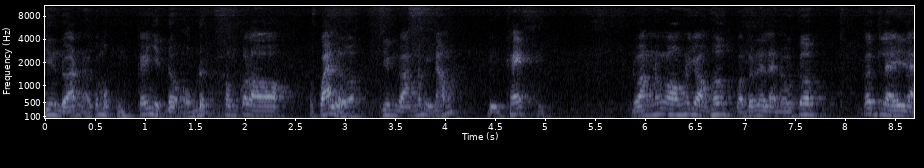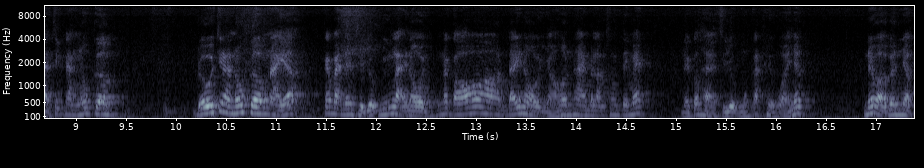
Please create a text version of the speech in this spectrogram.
chiên đồ ăn ở có một cái nhiệt độ ổn định, không có lo quá lửa, chiên đồ ăn nó bị nóng, bị khét. Đồ ăn nó ngon, nó giòn hơn, và bên đây là nồi cơm. Có đây là chức năng nấu cơm. Đối với chức năng nấu cơm này á, các bạn nên sử dụng những loại nồi, nó có đáy nồi nhỏ hơn 25 cm để có thể sử dụng một cách hiệu quả nhất. Nếu ở bên Nhật,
